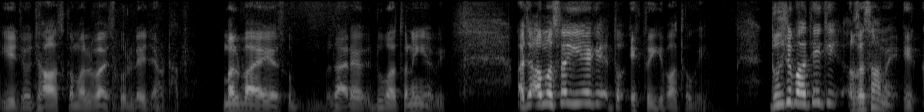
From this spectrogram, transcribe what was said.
ये जो जहाज़ का मलबा है इसको ले जाएँ उठा के। मलबा है या इसको ज़ाहिर है डूबा तो नहीं है अभी। अच्छा अब मसला ये है कि तो एक तो ये बात हो गई। दूसरी बात ये कि गज़ा में एक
